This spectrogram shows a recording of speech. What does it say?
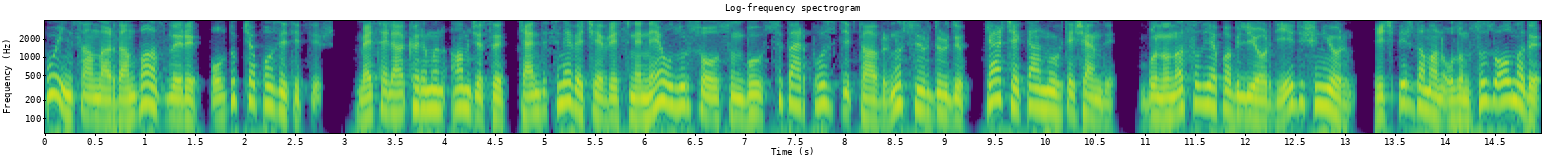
Bu insanlardan bazıları oldukça pozitiftir. Mesela karımın amcası kendisine ve çevresine ne olursa olsun bu süper pozitif tavrını sürdürdü. Gerçekten muhteşemdi. Bunu nasıl yapabiliyor diye düşünüyorum. Hiçbir zaman olumsuz olmadı,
